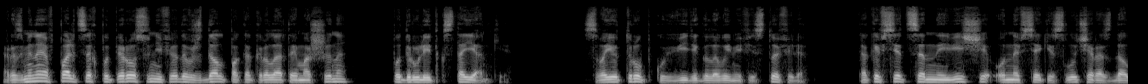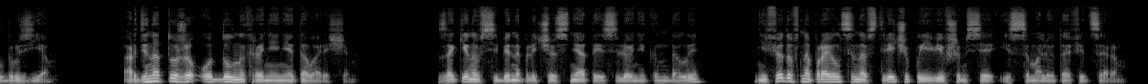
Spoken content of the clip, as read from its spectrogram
Разминая в пальцах папиросу, Нефедов ждал, пока крылатая машина подрулит к стоянке. Свою трубку в виде головы Мефистофеля, как и все ценные вещи, он на всякий случай раздал друзьям. Ордена тоже отдал на хранение товарищам. Закинув себе на плечо снятые с Лени кандалы, Нефедов направился навстречу появившимся из самолета офицерам.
